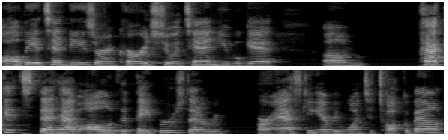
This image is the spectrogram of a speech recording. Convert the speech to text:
All the attendees are encouraged to attend. You will get um, packets that have all of the papers that are are asking everyone to talk about,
